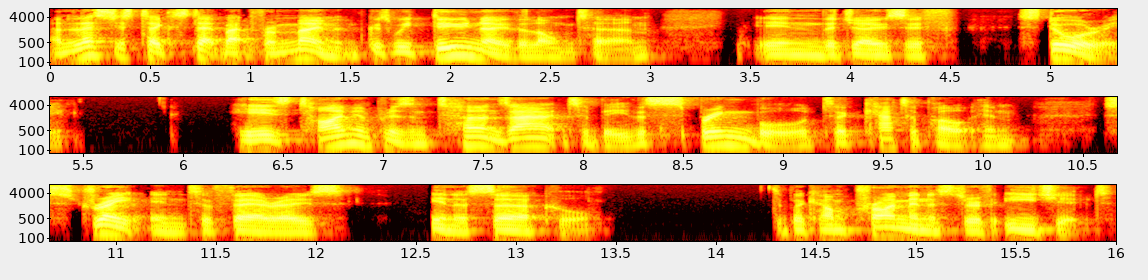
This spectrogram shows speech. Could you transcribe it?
And let's just take a step back for a moment because we do know the long term in the Joseph story. His time in prison turns out to be the springboard to catapult him straight into Pharaoh's inner circle, to become prime minister of Egypt,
